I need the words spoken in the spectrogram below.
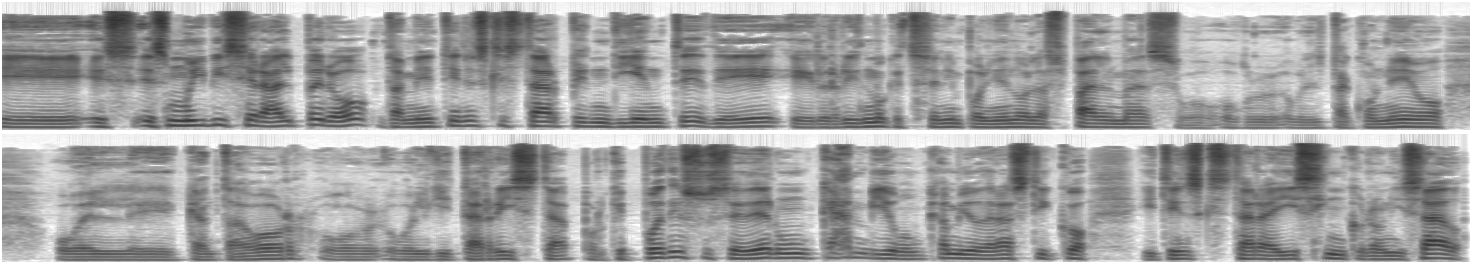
eh, es, es, muy visceral, pero también tienes que estar pendiente del el ritmo que te están imponiendo las palmas, o, o el taconeo, o el eh, cantador, o, o, el guitarrista, porque puede suceder un cambio, un cambio drástico, y tienes que estar ahí sincronizado.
